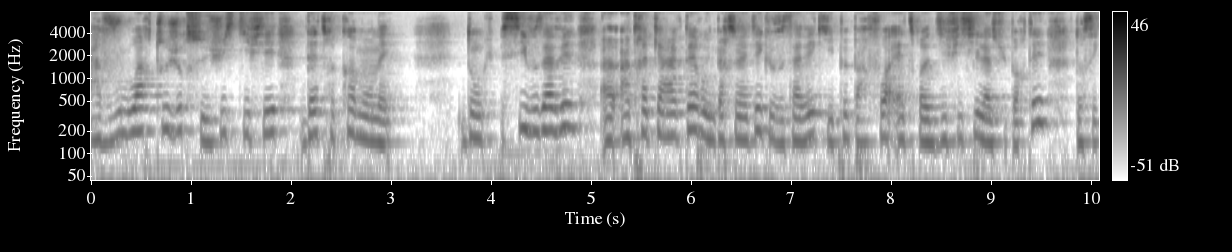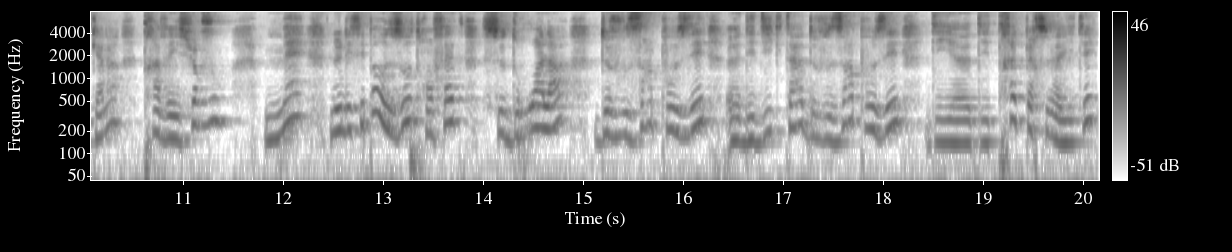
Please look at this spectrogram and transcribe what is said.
à vouloir toujours se justifier d'être comme on est. Donc, si vous avez euh, un trait de caractère ou une personnalité que vous savez qui peut parfois être difficile à supporter, dans ces cas-là, travaillez sur vous. Mais ne laissez pas aux autres, en fait, ce droit-là de vous imposer euh, des dictats, de vous imposer euh, des traits de personnalité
